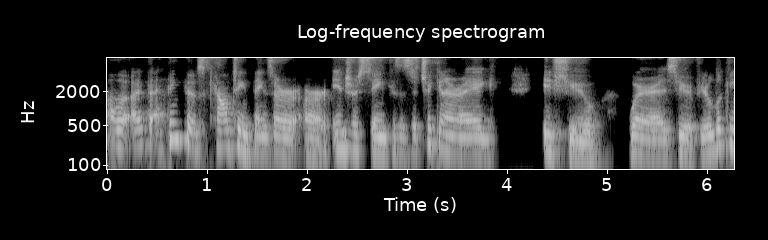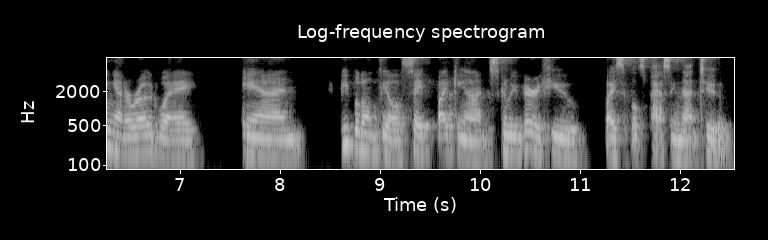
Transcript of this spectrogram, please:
Although I, I think those counting things are, are interesting because it's a chicken or egg issue. Whereas you, if you're looking at a roadway and people don't feel safe biking on it, there's going to be very few bicycles passing that too.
